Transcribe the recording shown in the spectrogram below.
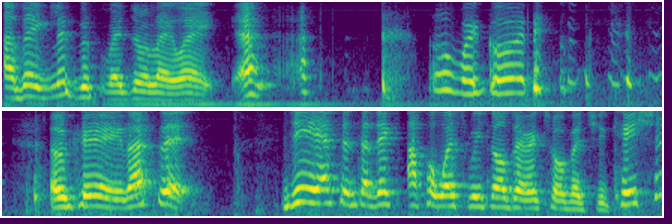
I beg, let's go to my joyonline. Why? oh my God. okay, that's it. GES interdicts Upper West Regional Director of Education.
